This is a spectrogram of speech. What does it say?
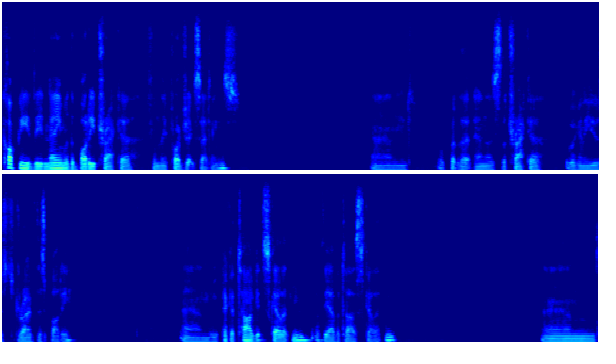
copy the name of the body tracker from the project settings and we'll put that in as the tracker that we're going to use to drive this body. And we pick a target skeleton of the avatar skeleton. And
